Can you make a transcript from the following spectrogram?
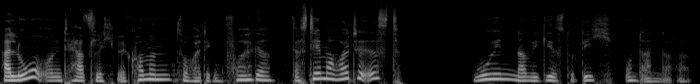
Hallo und herzlich willkommen zur heutigen Folge. Das Thema heute ist, wohin navigierst du dich und andere?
